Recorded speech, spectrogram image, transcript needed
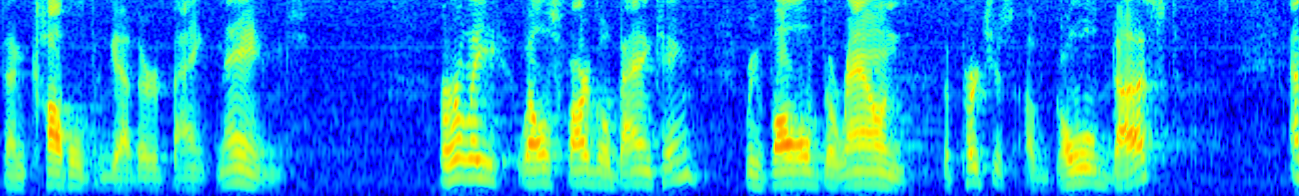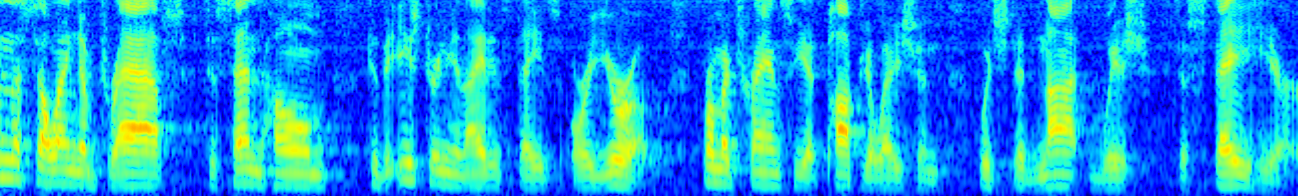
than cobbled together bank names. Early Wells Fargo banking revolved around the purchase of gold dust and the selling of drafts to send home to the eastern United States or Europe from a transient population which did not wish to stay here.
